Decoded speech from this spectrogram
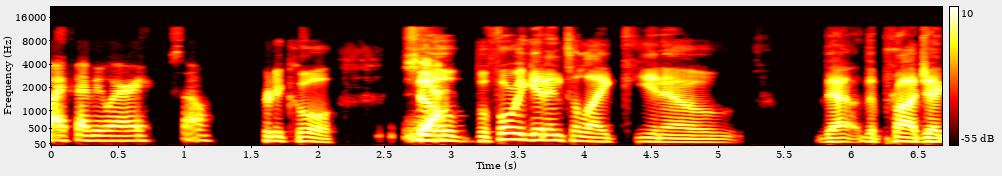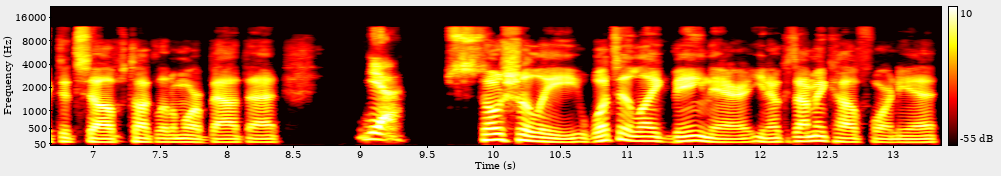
by February. So Pretty cool. Yeah. So before we get into like, you know, that the project itself, talk a little more about that. yeah. Socially, what's it like being there? You know, because I'm in California.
